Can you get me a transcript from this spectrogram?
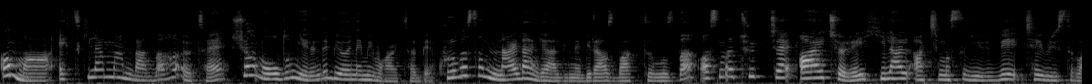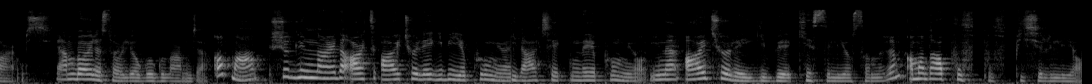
Ama etkilenmemden daha öte şu an olduğum yerinde bir önemi var tabi. Kruvasanın nereden geldiğine biraz baktığımızda aslında Türkçe ay çöreği hilal açması gibi bir çevirisi varmış. Yani böyle söylüyor Google amca. Ama şu günlerde artık ay çöreği gibi yapılmıyor. Hilal şeklinde yapılmıyor. Yine ay çöreği gibi kesiliyor sanırım. Ama daha puf puf pişiriliyor.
